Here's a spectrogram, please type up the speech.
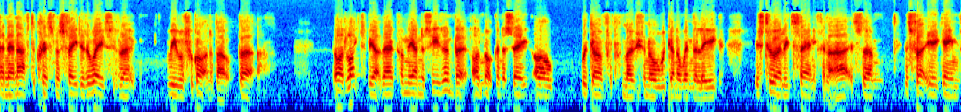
and then after Christmas faded away, so like we were forgotten about. But I'd like to be out there come the end of the season, but I'm not going to say, oh, we're going for promotion or we're going to win the league. It's too early to say anything like that. It's um, it's 38 games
